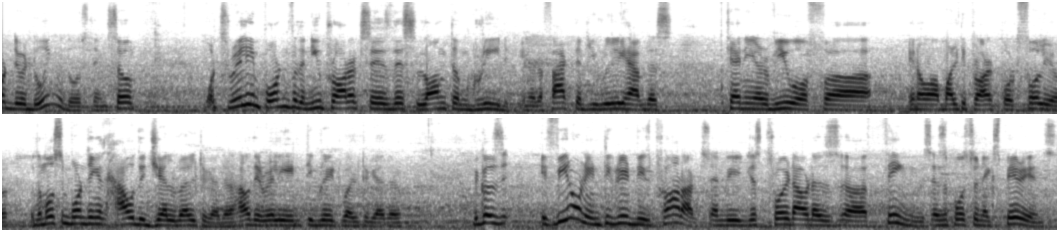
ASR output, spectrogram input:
what they were doing with those things. So what's really important for the new products is this long-term greed. You know, the fact that you really have this 10-year view of uh, you know, a multi-product portfolio. But the most important thing is how they gel well together, how they really integrate well together. Because if we don't integrate these products and we just throw it out as uh, things as opposed to an experience,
